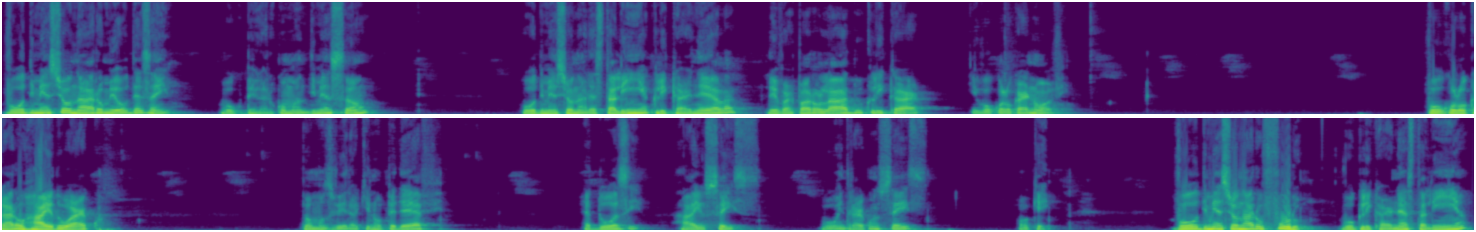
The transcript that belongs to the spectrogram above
Vou dimensionar o meu desenho. Vou pegar o comando dimensão, Vou dimensionar esta linha, clicar nela, levar para o lado, clicar e vou colocar 9. Vou colocar o raio do arco. Vamos ver aqui no PDF. É 12, raio 6. Vou entrar com 6. Ok. Vou dimensionar o furo. Vou clicar nesta linha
